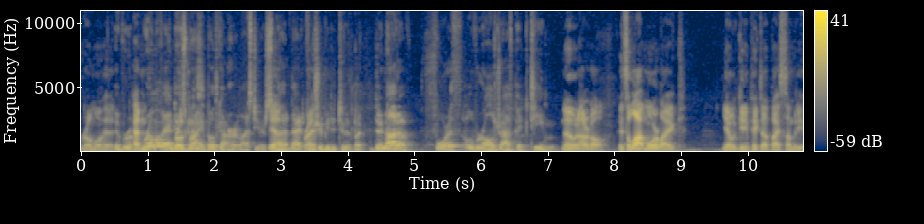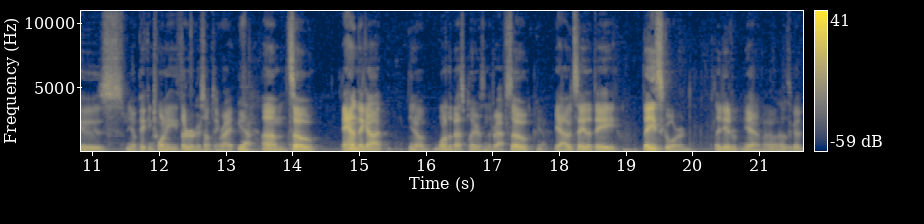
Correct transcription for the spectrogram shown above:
Romo had If Ro- hadn't Romo and Dez Bryant both got hurt last year, so Yeah, that, that right. contributed to it. But they're not a fourth overall draft pick team. No, not at all. It's a lot more like, you know, getting picked up by somebody who's you know picking twenty third or something, right? Yeah. Um, so, and they got you know one of the best players in the draft. So, Yeah. yeah, I would say that they they scored. They did. Yeah, that was a good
